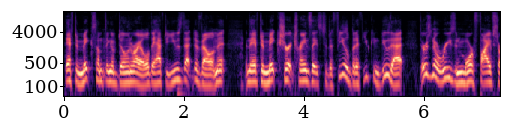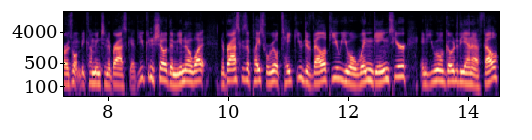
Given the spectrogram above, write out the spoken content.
They have to make something of Dylan Raiola. They have to use that development, and they have to make sure it translates to the field. But if you can do that, there's no reason more five stars won't be coming to Nebraska. If you can show them, you know what, Nebraska's a place where we will take you, develop you, you will win games here, and you will go to the NFL.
